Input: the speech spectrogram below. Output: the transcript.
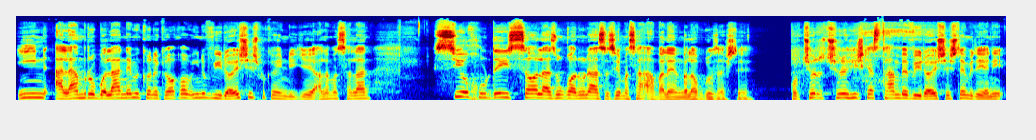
این علم رو بلند نمی‌کنه که آقا اینو ویرایشش بکنیم دیگه. الان مثلا سی و خورده ای سال از اون قانون اساسی مثلا اول انقلاب گذشته. خب چرا چرا هیچ کس تن به ویرایشش نمیده؟ یعنی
